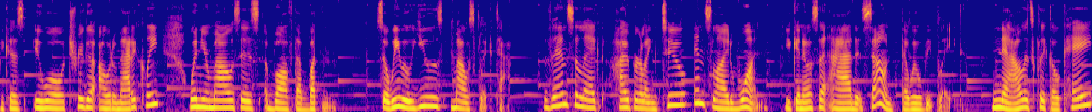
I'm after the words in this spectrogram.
because it will trigger automatically when your mouse is above that button. So we will use mouse click tap. Then select Hyperlink to and slide 1. You can also add a sound that will be played. Now let's click OK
